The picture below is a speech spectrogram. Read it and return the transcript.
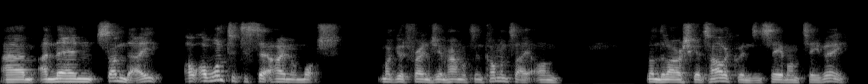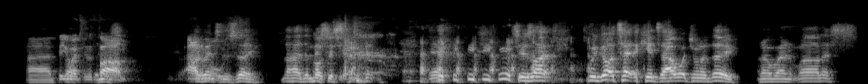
Um, and then Sunday, I, I, wanted to sit at home and watch my good friend Jim Hamilton commentate on London Irish against Harlequins and see him on TV. Uh, but you went to the farm. I went to the zoo. No, the missus. yeah. she was like, "We've got to take the kids out. What do you want to do?" And I went, "Well, let's.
